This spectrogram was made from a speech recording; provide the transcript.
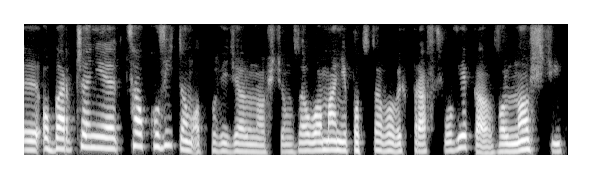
y, obarczenie całkowitą odpowiedzialnością za łamanie podstawowych praw człowieka, wolności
